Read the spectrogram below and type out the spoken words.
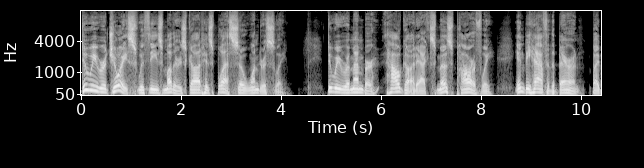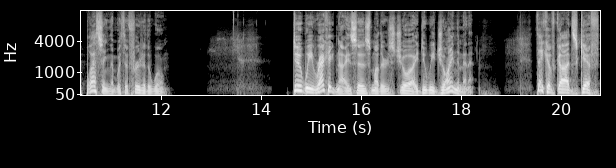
Do we rejoice with these mothers God has blessed so wondrously? Do we remember how God acts most powerfully in behalf of the barren by blessing them with the fruit of the womb? Do we recognize those mothers' joy? Do we join them in it? Think of God's gift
